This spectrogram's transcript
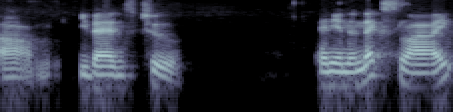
um, events too. And in the next slide,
